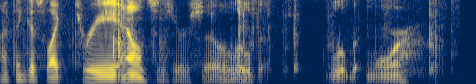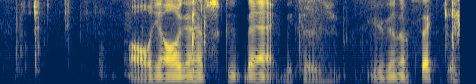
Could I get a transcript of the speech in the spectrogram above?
I think it's like three ounces or so, a little bit, a little bit more. All y'all are gonna have to scoot back because you're gonna affect the,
